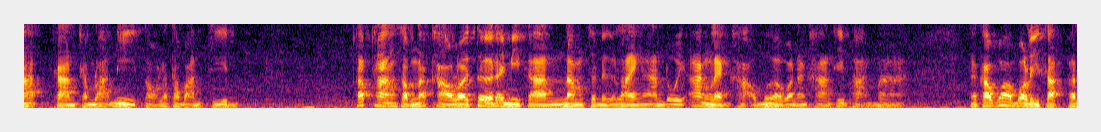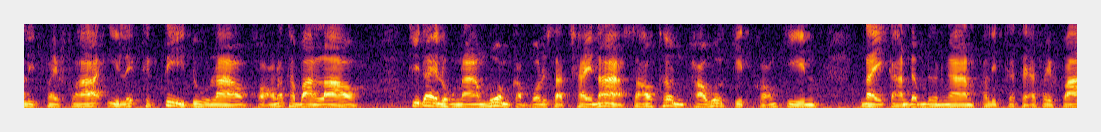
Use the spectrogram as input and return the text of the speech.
นัดการชำระหนี้ต่อรัฐบาลจีน ครับทางสำนักข่าวรอยเตอร์ได้มีการนำเสนอรายงานโดยอ้างแหล่งข่าวเมื่อวันอังคารที่ผ่านมานะครับว่าบริษัทผลิตไฟฟ้า Electricity ดูลาวของรัฐบาลลาว ที่ได้ลงนามร่วมกับบริษัทไชน่า Southern Power Grid ของจีน ในการดำเนินงานผลิตกระแสไฟฟ้า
